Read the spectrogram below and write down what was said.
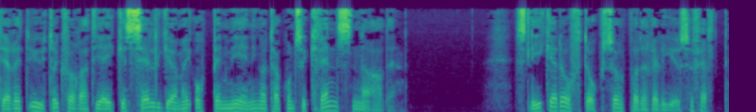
Det er et uttrykk for at jeg ikke selv gjør meg opp en mening og tar konsekvensene av den. Slik er det ofte også på det religiøse felt.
